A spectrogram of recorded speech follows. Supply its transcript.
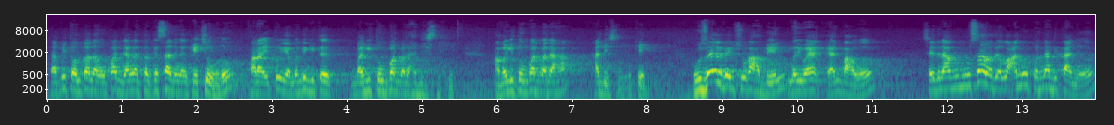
tapi tuan-tuan dan puan jangan terkesan dengan kecoh tu. Faraid itu yang penting kita bagi tumpuan pada hadis ni. Ha, bagi tumpuan pada ha, hadis ni. Okey. Huzail bin Shurahbil meriwayatkan bahawa Sayyidina Abu Musa radhiyallahu anhu pernah ditanya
